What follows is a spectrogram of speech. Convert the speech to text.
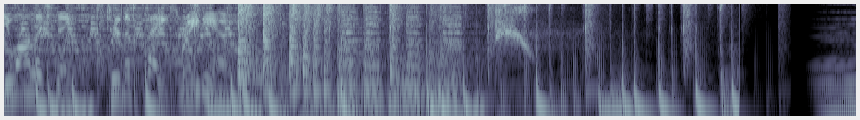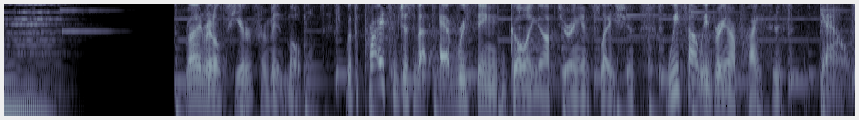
You are listening to The Face Radio. Ryan Reynolds here from Mint Mobile. With the price of just about everything going up during inflation, we thought we'd bring our prices down.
